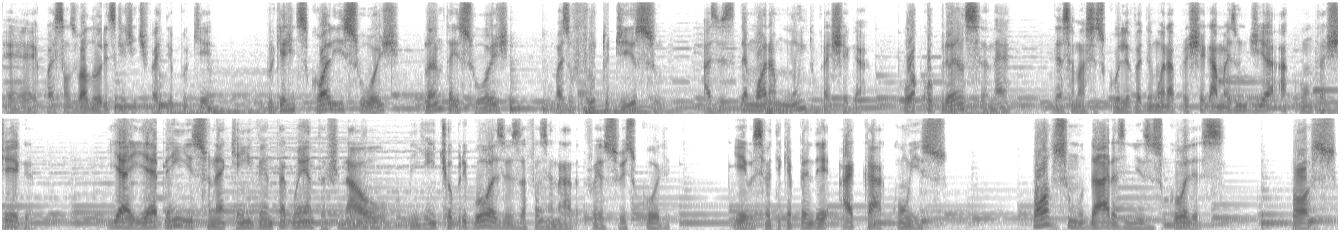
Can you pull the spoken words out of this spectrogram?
é, quais são os valores que a gente vai ter. Por quê? Porque a gente escolhe isso hoje, planta isso hoje, mas o fruto disso, às vezes, demora muito para chegar. Ou a cobrança, né? Dessa nossa escolha vai demorar para chegar, mas um dia a conta chega. E aí é bem isso, né? Quem inventa, aguenta. Afinal, ninguém te obrigou às vezes a fazer nada, foi a sua escolha. E aí você vai ter que aprender a arcar com isso. Posso mudar as minhas escolhas? Posso,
